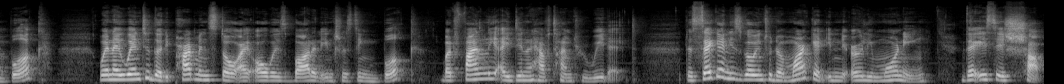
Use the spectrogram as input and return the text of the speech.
a book. When I went to the department store, I always bought an interesting book, but finally I didn't have time to read it. The second is going to the market in the early morning. There is a shop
